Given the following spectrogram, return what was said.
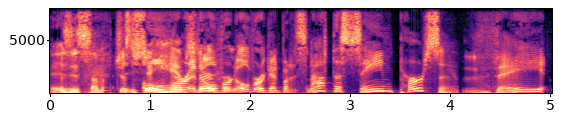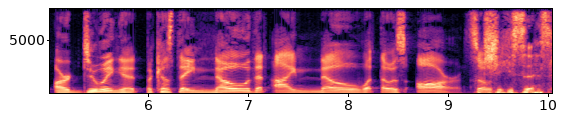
Is this some just over and over and over again. But it's not the same person. They are doing it because they know that I know what those are. So Jesus.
